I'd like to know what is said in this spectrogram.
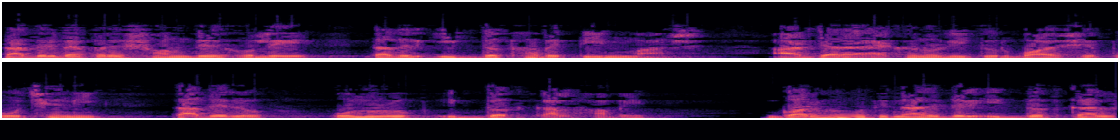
তাদের ব্যাপারে সন্দেহ হলে তাদের ইদ্যত হবে তিন মাস। আর যারা এখনও ঋতুর বয়সে পৌঁছেনি, তাদেরও অনুরূপ ইদ্যৎকাল হবে। গর্ভবতী নারীদের ইদ্যৎকাল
